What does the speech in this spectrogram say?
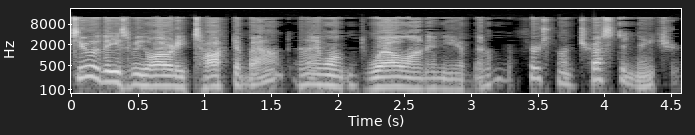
Two of these we've already talked about, and I won't dwell on any of them. The first one, trust in nature.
